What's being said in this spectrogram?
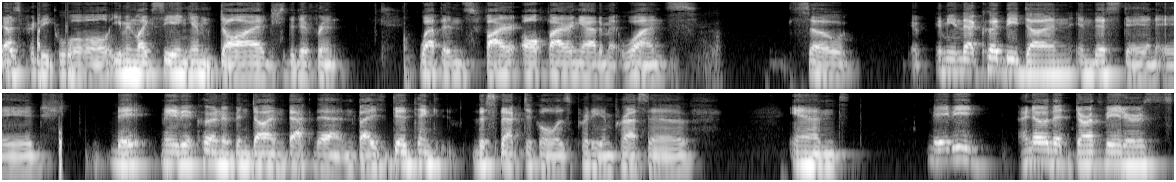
that was pretty cool. Even like seeing him dodge the different weapons, fire all firing at him at once. So, I mean, that could be done in this day and age. Maybe it couldn't have been done back then, but I did think the spectacle was pretty impressive. And maybe I know that Darth Vader's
